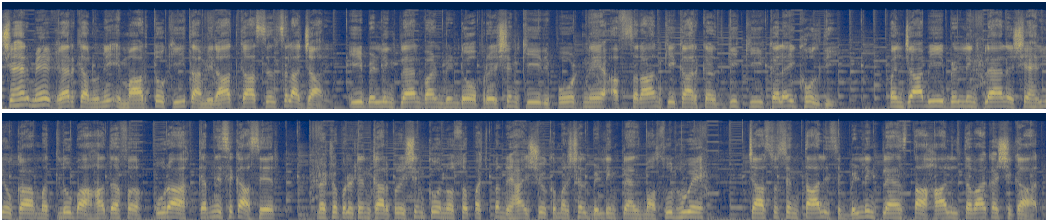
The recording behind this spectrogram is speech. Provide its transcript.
शहर में गैर कानूनी इमारतों की तमीरत का सिलसिला जारी। E building plan one window operation की रिपोर्ट ने अफसरान की कारकर्दगी की कलई खोल दी। पंजाबी बिल्डिंग प्लान शहरियों का मतलूबा हदफ पूरा करने से कासिर। मेट्रोपॉलिटन कॉरपोरेशन को 955 रिहायशी कमर्शियल बिल्डिंग प्लान मौसू हुए। चार सौ सैंतालीस बिल्डिंग प्लान ताहाल इल्तवा का शिकार।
